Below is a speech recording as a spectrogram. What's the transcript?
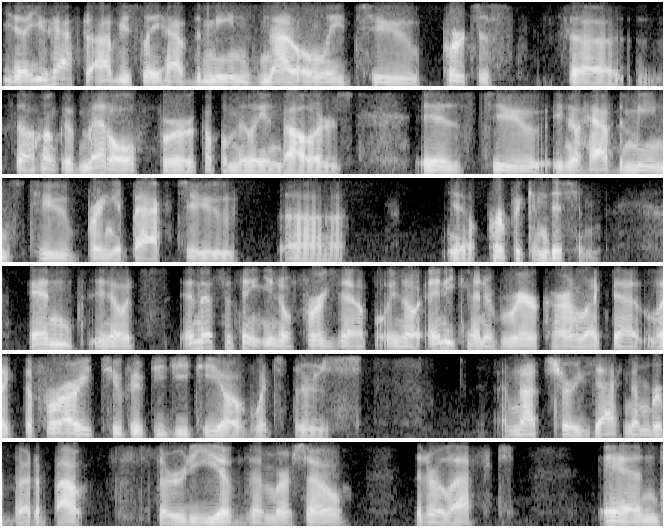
you know, you have to obviously have the means not only to purchase the the hunk of metal for a couple million dollars, is to you know have the means to bring it back to uh, you know perfect condition, and you know it's and that's the thing, you know, for example, you know, any kind of rare car like that, like the Ferrari 250 GTO, of which there's I'm not sure exact number, but about 30 of them or so that are left. And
